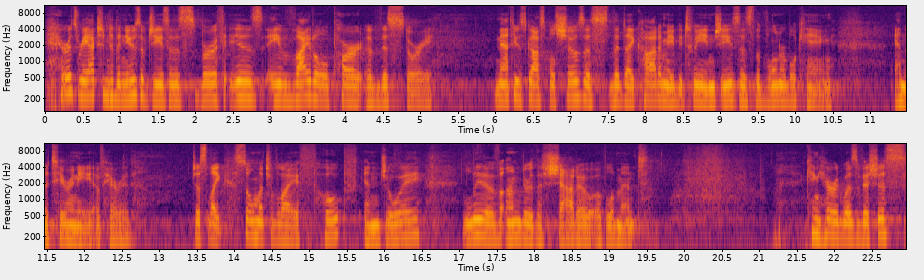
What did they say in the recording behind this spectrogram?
Herod's reaction to the news of Jesus' birth is a vital part of this story. Matthew's gospel shows us the dichotomy between Jesus, the vulnerable king, and the tyranny of Herod. Just like so much of life, hope and joy live under the shadow of lament. King Herod was vicious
